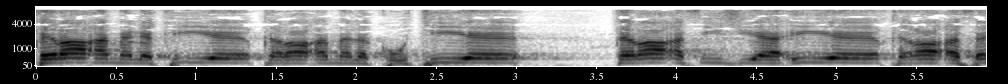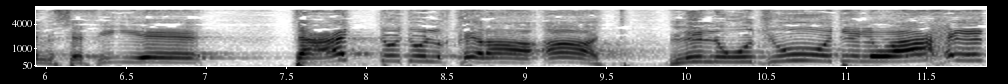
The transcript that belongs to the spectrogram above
قراءة ملكية قراءة ملكوتية قراءة فيزيائية قراءة فلسفية. تعدد القراءات للوجود الواحد.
